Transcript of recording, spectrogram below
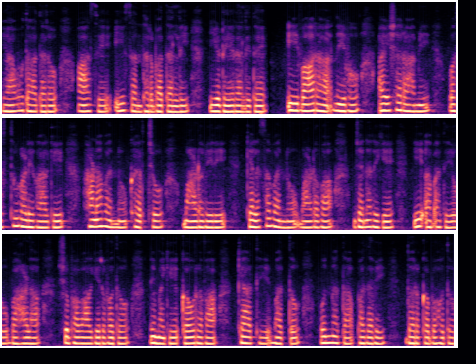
ಯಾವುದಾದರೂ ಆಸೆ ಈ ಸಂದರ್ಭದಲ್ಲಿ ಈಡೇರಲಿದೆ. ಈ ವಾರ ನೀವು ಐಷಾರಾಮಿ ವಸ್ತುಗಳಿಗಾಗಿ ಹಣವನ್ನು ಖರ್ಚು ಮಾಡುವಿರಿ. ಕೆಲಸವನ್ನು ಮಾಡುವ ಜನರಿಗೆ ಈ ಅವಧಿಯು ಬಹಳ ಶುಭವಾಗಿರುವುದು. ನಿಮಗೆ ಗೌರವ, ಖ್ಯಾತಿ ಮತ್ತು ಉನ್ನತ ಪದವಿ ದೊರಕಬಹುದು.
